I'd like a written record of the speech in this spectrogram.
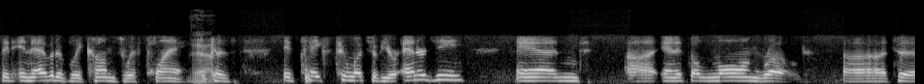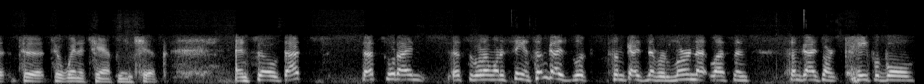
that inevitably comes with playing yeah. because it takes too much of your energy and uh, and it's a long road uh, to, to to win a championship. And so that's that's what I that's what I want to see. And some guys look some guys never learn that lesson. Some guys aren't capable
